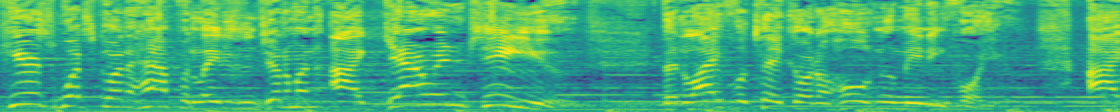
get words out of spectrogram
Here's what's going to happen, ladies and gentlemen. I guarantee you that life will take on a whole new meaning for you. I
